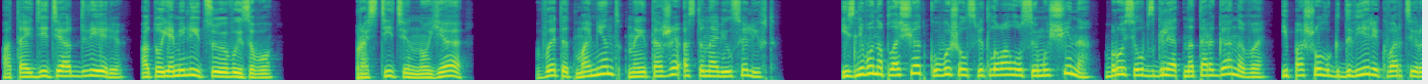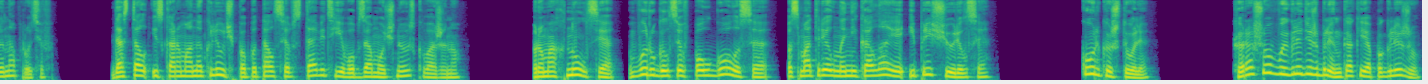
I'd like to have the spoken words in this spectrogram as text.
Отойдите от двери, а то я милицию вызову. Простите, но я... В этот момент на этаже остановился лифт. Из него на площадку вышел светловолосый мужчина, бросил взгляд на Тарганова и пошел к двери квартиры напротив. Достал из кармана ключ, попытался вставить его в замочную скважину. Промахнулся, выругался в полголоса, посмотрел на Николая и прищурился. Колька, что ли? Хорошо выглядишь, блин, как я погляжу.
